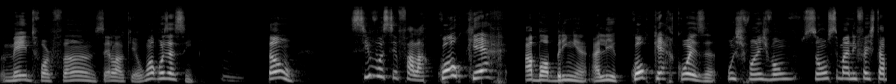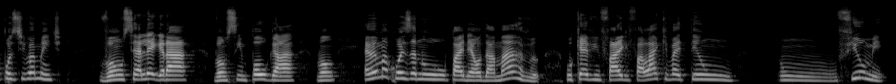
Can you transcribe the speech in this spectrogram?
made for fans, sei lá o quê. Alguma coisa assim. Hum. Então, se você falar qualquer abobrinha ali, qualquer coisa, os fãs vão, vão se manifestar positivamente. Vão se alegrar, vão se empolgar. vão É a mesma coisa no painel da Marvel, o Kevin Feige falar que vai ter um, um filme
